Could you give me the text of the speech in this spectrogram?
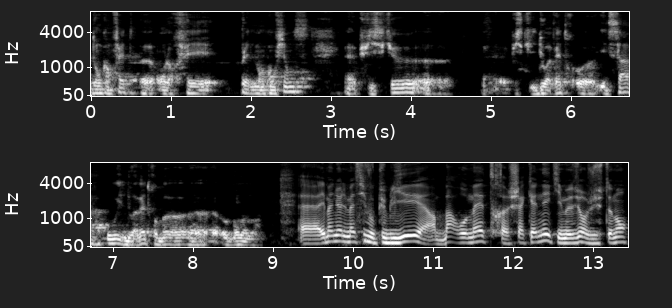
donc en fait, on leur fait pleinement confiance puisque puisqu'ils doivent être, ils savent où ils doivent être au bon moment. Euh, Emmanuel Massy, vous publiez un baromètre chaque année qui mesure justement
